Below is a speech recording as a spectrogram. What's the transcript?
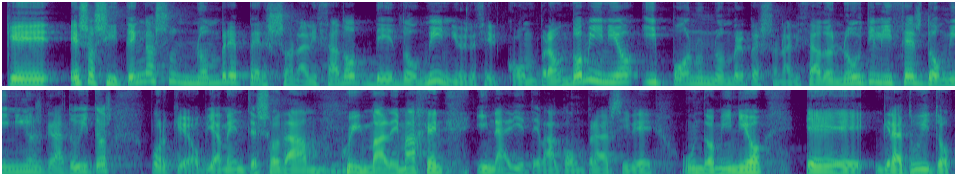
que eso sí, tengas un nombre personalizado de dominio, es decir, compra un dominio y pon un nombre personalizado. No utilices dominios gratuitos porque obviamente eso da muy mala imagen y nadie te va a comprar si ve un dominio eh, gratuito.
